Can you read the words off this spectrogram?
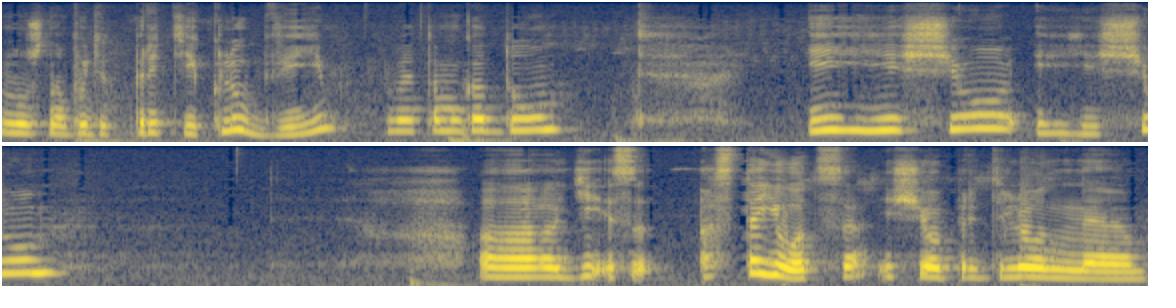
нужно будет прийти к любви в этом году. И еще, и еще э, остается еще определенное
